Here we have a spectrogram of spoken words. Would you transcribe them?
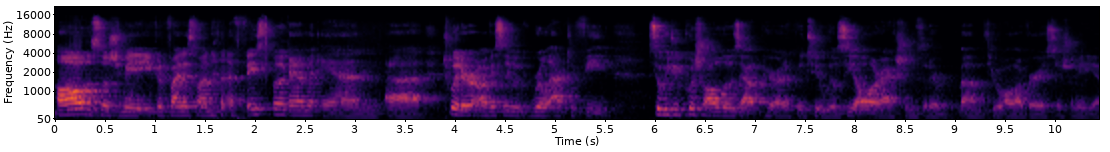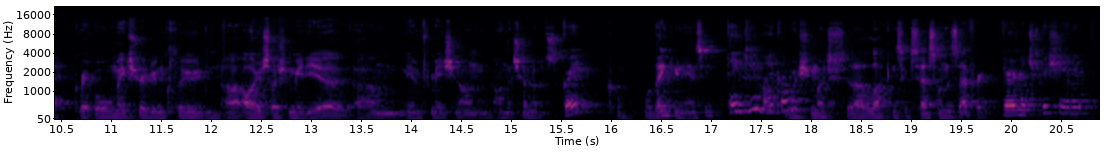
All the social media, you can find us on Facebook and uh, Twitter, obviously with real active feed. So we do push all those out periodically too. We'll see all our actions that are um, through all our various social media. Great. Well, we'll make sure to include uh, all your social media um, information on, on the show notes. Great. Cool. Well, thank you, Nancy. Thank you, Michael. Wish you much uh, luck and success on this effort. Very much appreciate it.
